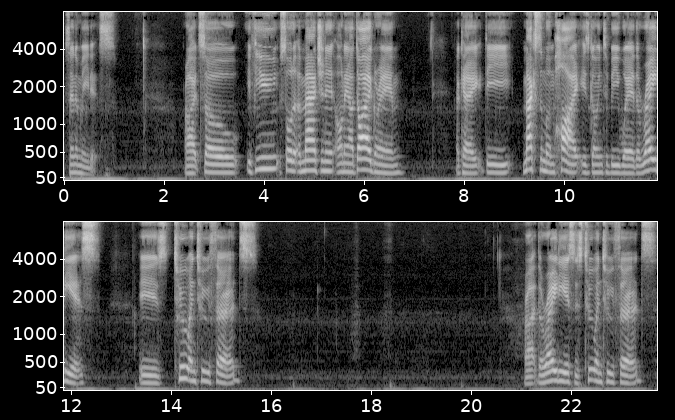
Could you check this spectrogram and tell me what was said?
centimeters. Right, so if you sort of imagine it on our diagram, okay, the maximum height is going to be where the radius is 2 and 2 thirds. Right the radius is 2 and 2 thirds.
